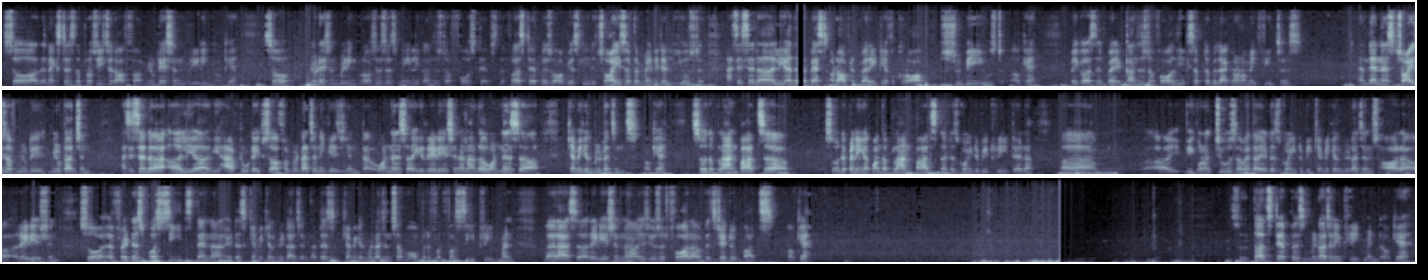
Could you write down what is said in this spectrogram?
So uh, the next is the procedure of uh, mutation breeding okay? So mutation breeding process is mainly consist of four steps. The first step is obviously the choice of the material used. As i said earlier the best adopted variety of a crop should be used okay because it, it consists of all the acceptable agronomic features and then is choice of muta mutagen as I said uh, earlier, we have two types of uh, mutagenic agent. Uh, one is uh, irradiation and other one is uh, chemical mutagens. Okay, so the plant parts uh, so depending upon the plant parts that is going to be treated um, we're going to choose whether it is going to be chemical mutagens or uh, radiation. So if it is for seeds then uh, it is chemical mutagen. That is chemical mutagens are more preferred for seed treatment whereas uh, radiation uh, is used for uh, vegetative parts. Okay? So the third step is mutagenic treatment. Okay?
